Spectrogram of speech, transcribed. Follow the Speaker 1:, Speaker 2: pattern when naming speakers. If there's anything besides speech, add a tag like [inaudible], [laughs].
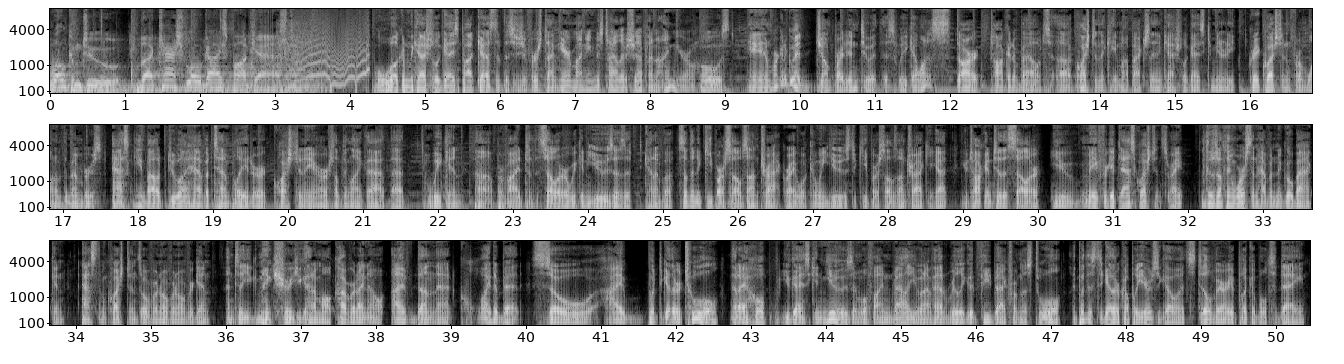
Speaker 1: Welcome to the Cash Flow Guys Podcast.
Speaker 2: Welcome to the Cash Flow Guys podcast. If this is your first time here, my name is Tyler Sheff and I'm your host. And we're going to go ahead and jump right into it this week. I want to start talking about a question that came up actually in the Cashflow Guys community. Great question from one of the members asking about do I have a template or a questionnaire or something like that that we can uh, provide to the seller or we can use as a kind of a something to keep ourselves on track, right? What can we use to keep ourselves on track? You got, you're talking to the seller. You may forget to ask questions, right? There's nothing worse than having to go back and ask them questions over and over and over again until you [laughs] make sure you got them all covered. I know I've done that quite a bit. So I put together a tool that I hope you guys can use and will find value. And I've had really good feedback from this tool. I put this together a couple years ago. It's still very applicable today.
